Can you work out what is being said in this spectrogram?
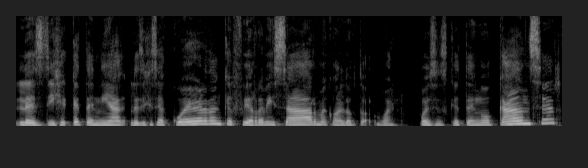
les dije que tenía, les dije, ¿se acuerdan que fui a revisarme con el doctor? Bueno, pues es que tengo cáncer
